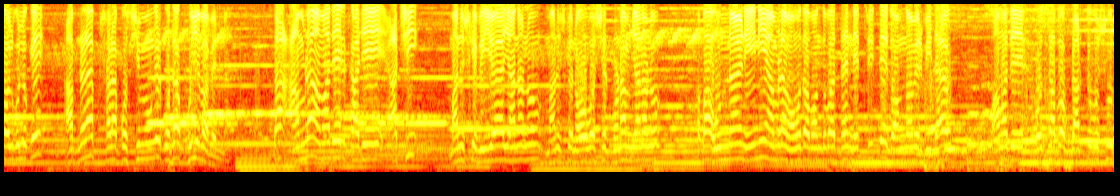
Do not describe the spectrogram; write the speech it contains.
দলগুলোকে আপনারা সারা পশ্চিমবঙ্গের কোথাও খুঁজে পাবেন না। তা আমরা আমাদের কাজে আছি, মানুষকে বিজয়া জানানো, মানুষকে নববর্ষের প্রণাম জানানো, বা উন্নয়ন এই নিয়ে আমরা মমতা বন্দ্যোপাধ্যায়ের নেতৃত্বে দমদমের বিধায়ক আমাদের অধ্যাপক প্রার্থ বসুর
